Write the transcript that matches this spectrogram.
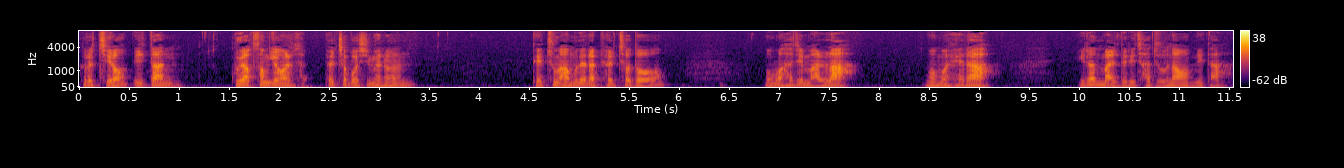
그렇지요. 일단 구약 성경을 펼쳐보시면은 대충 아무데나 펼쳐도 뭐뭐 하지 말라, 뭐뭐 해라 이런 말들이 자주 나옵니다.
